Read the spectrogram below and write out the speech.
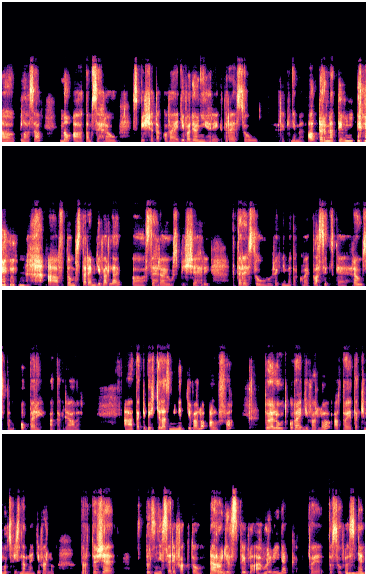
uh, Plaza. No a tam se hrajou spíše takové divadelní hry, které jsou řekněme, alternativní. Mm. a v tom starém divadle uh, se hrajou spíše hry, které jsou, řekněme, takové klasické, hrajou se tam opery a tak dále. A taky bych chtěla zmínit divadlo Alfa. To je loutkové divadlo a to je taky moc významné divadlo, protože v Plzni se de facto narodil Spejbl a Hurvínek. To, je, to jsou vlastně mm.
